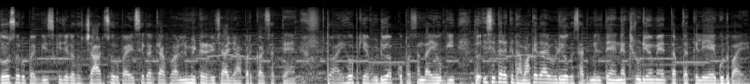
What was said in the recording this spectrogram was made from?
दो सौ रुपये बीस की जगह तो चार सौ रुपये ऐसे करके आप अनलिमिटेड रिचार्ज यहाँ पर कर सकते हैं। तो आई होप कि यह वीडियो आपको पसंद आई होगी। तो इसी तरह के धमाकेदार वीडियो के साथ मिलते हैं नेक्स्ट वीडियो में। तब तक के लिए गुड बाय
